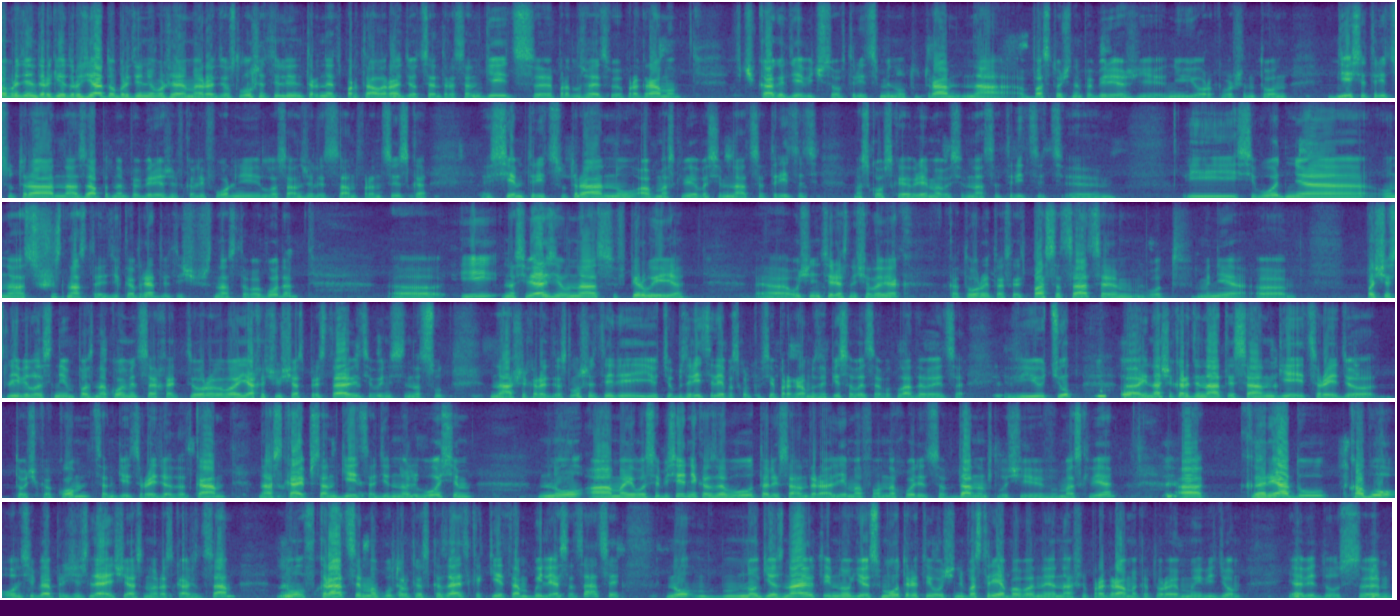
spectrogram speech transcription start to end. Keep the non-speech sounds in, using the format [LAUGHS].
Добрый день, дорогие друзья, добрый день, уважаемые радиослушатели. Интернет-портал радиоцентра «Сангейтс» э, продолжает свою программу. В Чикаго 9 часов 30 минут утра, на восточном побережье Нью-Йорк, Вашингтон 10.30 утра, на западном побережье в Калифорнии, Лос-Анджелес, Сан-Франциско 7.30 утра, ну а в Москве 18.30, московское время 18.30 и сегодня у нас 16 декабря 2016 года. Э, и на связи у нас впервые э, очень интересный человек, который, так сказать, по ассоциациям, вот мне э, посчастливилось с ним познакомиться, которого я хочу сейчас представить и вынести на суд наших радиослушателей и YouTube-зрителей, поскольку все программы записываются, выкладываются в YouTube. А, и наши координаты sungatesradio.com, sungatesradio.com, на Skype sungates108, ну, а моего собеседника зовут Александр Алимов, он находится в данном случае в Москве. К ряду кого он себя причисляет, сейчас он расскажет сам. Ну, вкратце могу только сказать, какие там были ассоциации. Ну, многие знают и многие смотрят, и очень востребованные наши программы, которые мы ведем, я веду с э,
